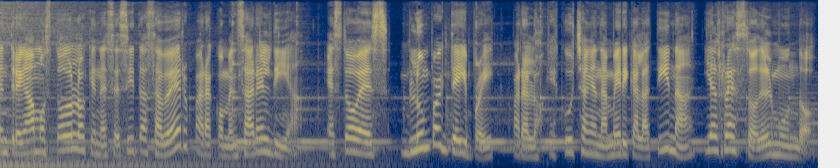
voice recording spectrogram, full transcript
Entregamos todo lo que necesita saber para comenzar el día. Esto es Bloomberg Daybreak para los que escuchan en América Latina y el resto del mundo.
